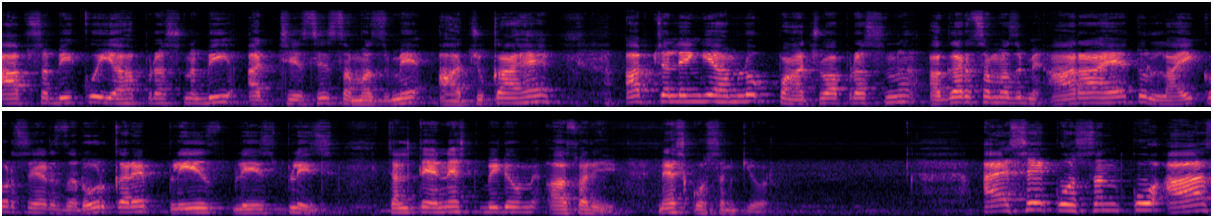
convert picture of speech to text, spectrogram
आप सभी को यह प्रश्न भी अच्छे से समझ में आ चुका है। अब चलेंगे हम लोग पांचवा प्रश्न। अगर समझ में आ रहा है तो लाइक और शेयर ज़रूर करें। प्लीज़ प्लीज़ प्लीज़ चलते हैं नेक्स्ट वीडियो में सॉरी नेक्स्ट क्वेश्चन की ओर। ऐसे क्वेश्चन को आज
